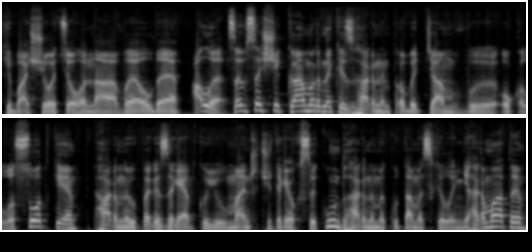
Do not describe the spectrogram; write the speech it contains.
Хіба що цього на ВЛД, але це все ще камерники з гарним пробиттям в около сотки, гарною перезарядкою менше 4 секунд, гарними кутами схилення гармати.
